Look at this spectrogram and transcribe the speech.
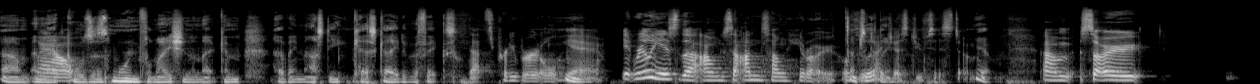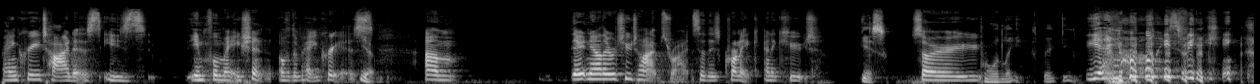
Um, and Wow. that causes more inflammation and that can have a nasty cascade of effects. that's pretty brutal. Yeah. It really is the unsung hero of the digestive system. Yeah. Um, so pancreatitis is inflammation of the pancreas. Yeah. Um, there, now there are two types, right? So there's chronic and acute. Yes. So Broadly speaking. yeah, broadly speaking, A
